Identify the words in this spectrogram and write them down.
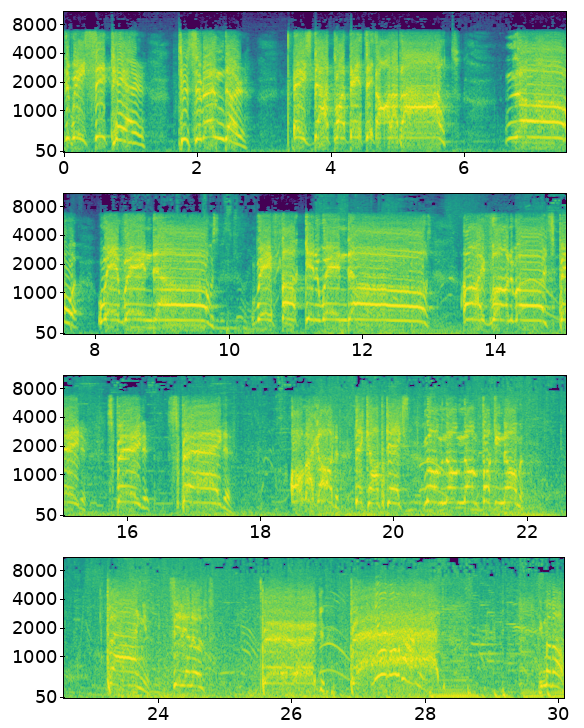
Did we sit here to surrender? Is that what this is all about? No! We Windows! We fucking Windows! iPhone word! Speed! Speed! Speed! Oh my god! The cupcakes! Nom nom nom fucking nom! Bang! Cillian ult! Big! Immer noch!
